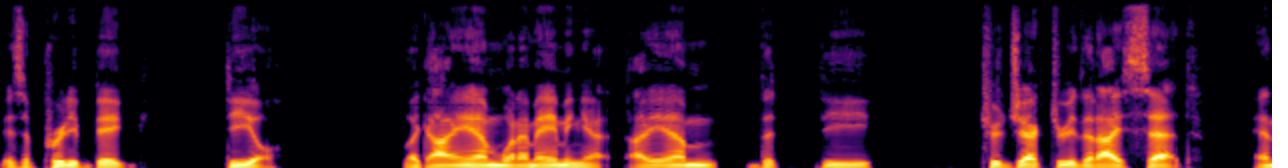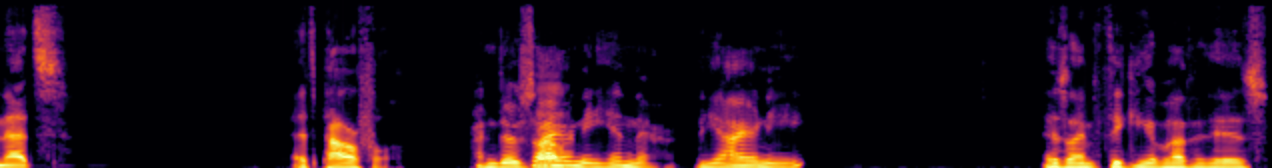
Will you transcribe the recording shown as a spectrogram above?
is a pretty big deal. Like I am what I'm aiming at. I am the the trajectory that I set, and that's that's powerful. And there's Wow. irony in there. The irony, as I'm thinking about it, is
